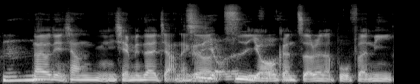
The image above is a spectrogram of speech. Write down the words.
嗯，那有点像你前面在讲那个自由跟责任的部分，你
